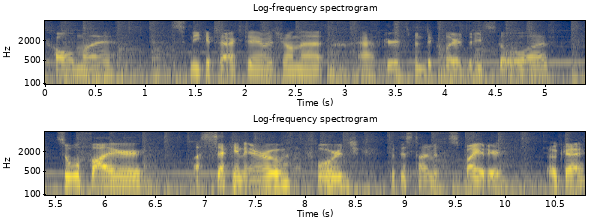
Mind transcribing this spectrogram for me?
call my sneak attack damage on that after it's been declared that he's still alive. So we'll fire a second arrow forge, but this time at the spider. Okay.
